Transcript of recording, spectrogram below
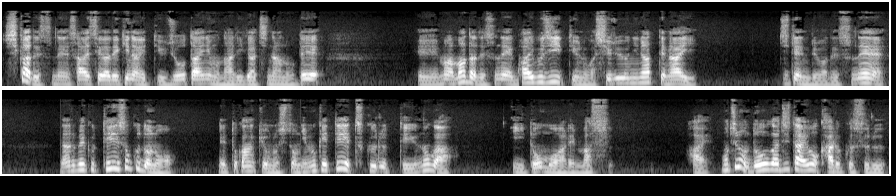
しかですね、再生ができないっていう状態にもなりがちなので、えー、まあまだですね、5G っていうのが主流になってない時点ではですね、なるべく低速度のネット環境の人に向けて作るっていうのがいいと思われます。はい。もちろん動画自体を軽くする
